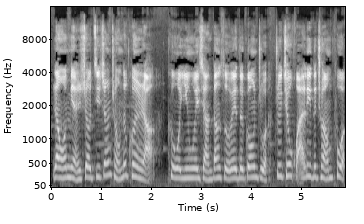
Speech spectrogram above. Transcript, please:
让我免受寄生虫的困扰。可我因为想当所谓的公主，追求华丽的床铺，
